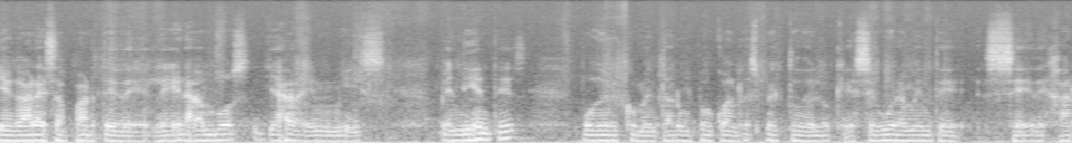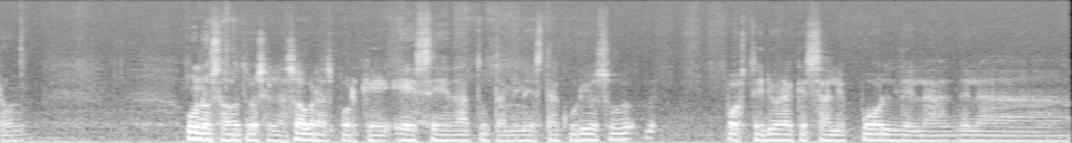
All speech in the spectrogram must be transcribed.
llegar a esa parte de leer ambos ya en mis pendientes, poder comentar un poco al respecto de lo que seguramente se dejaron unos a otros en las obras, porque ese dato también está curioso. Posterior a que sale Paul de la, de la,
